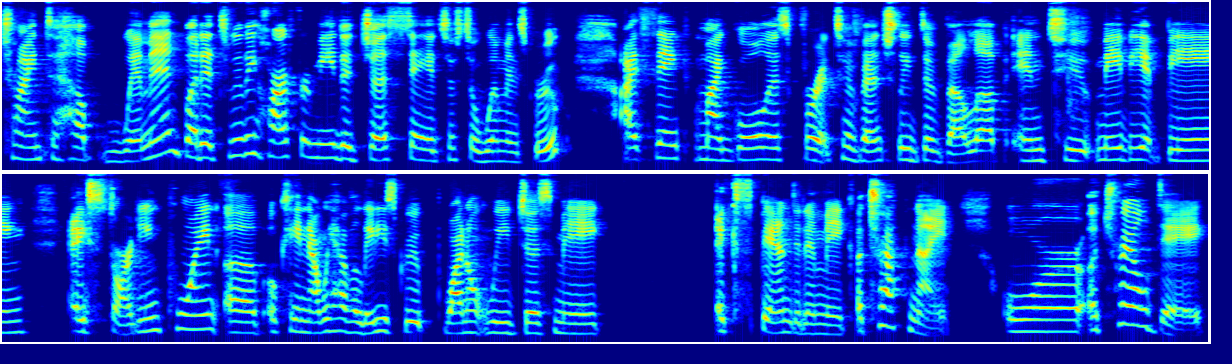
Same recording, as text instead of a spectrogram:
trying to help women, but it's really hard for me to just say it's just a women's group. I think my goal is for it to eventually develop into maybe it being a starting point of, okay, now we have a ladies group. Why don't we just make expand it and make a track night or a trail day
